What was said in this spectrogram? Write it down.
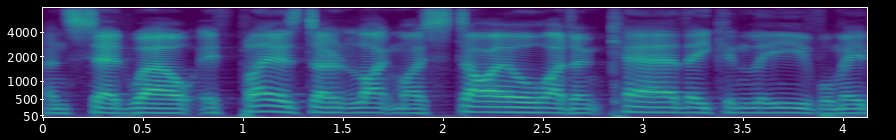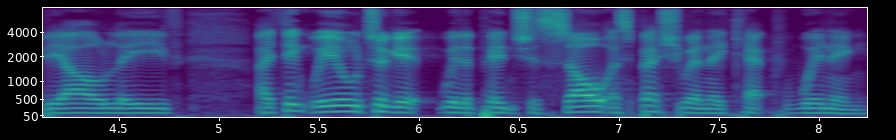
and said, Well, if players don't like my style, I don't care. They can leave, or maybe I'll leave. I think we all took it with a pinch of salt, especially when they kept winning.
